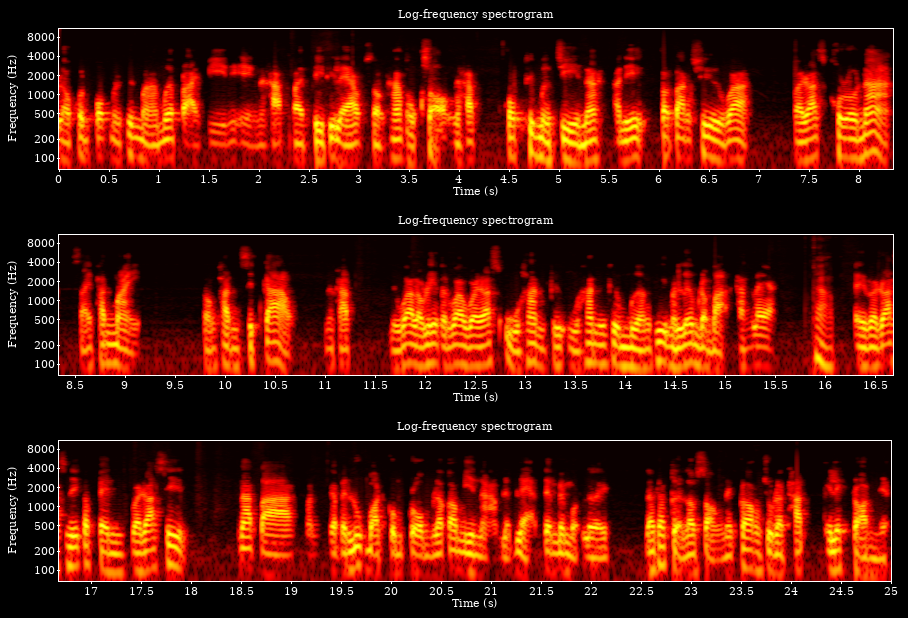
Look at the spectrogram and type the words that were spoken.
เราค้นพบมันขึ้นมาเมื่อปลายปีนี้เองนะครับ ปลายปีที่แล้ว 2562 นะครับพ บที่เมืองจีนนะ อันนี้ก็ตั้งชื่อว่าไวรัสโคโรนาสายพันธุ์ใหม่ 2019 นะครับ หรือว่าเราเรียกกันว่าไวรัสอู่ฮั่นคืออู่ฮั่นนี่คือเมืองที่มันเริ่มระบาดครั้งแรก ครับไอไวรัสนี้ก็เป็นไวรัสที่หน้าตามันจะเป็นลูกบอลกลมๆ แล้วก็มีหนามแหลมๆเต็มไปหมดเลย แล้วถ้าเกิดเราส่องในกล้องจุลทรรศน์อิเล็กตรอนเนี่ย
